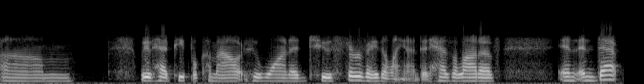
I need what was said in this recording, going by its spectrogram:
um, we've had people come out who wanted to survey the land. It has a lot of and and that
